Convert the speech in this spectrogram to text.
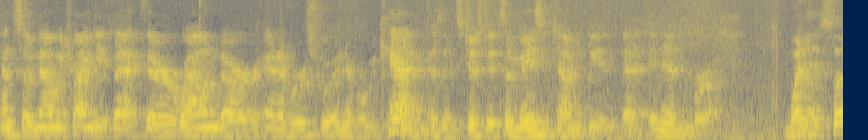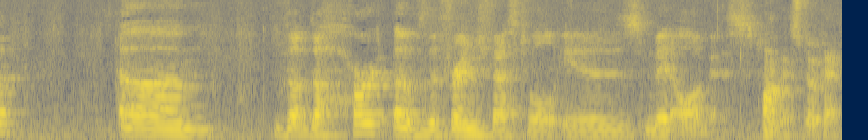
And so now we try and get back there around our anniversary whenever we can because it's just it's an amazing time to be at, in Edinburgh. When is that? Um, the the heart of the Fringe Festival is mid August. August. Okay.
